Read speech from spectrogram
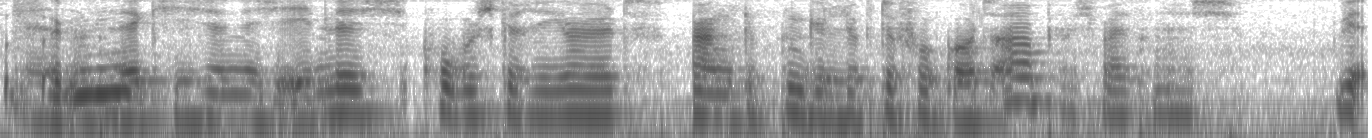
Das ist Ist es in irgendwie- der Kirche nicht ähnlich komisch geregelt? Man gibt ein Gelübde vor Gott ab? Ich weiß nicht. wir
